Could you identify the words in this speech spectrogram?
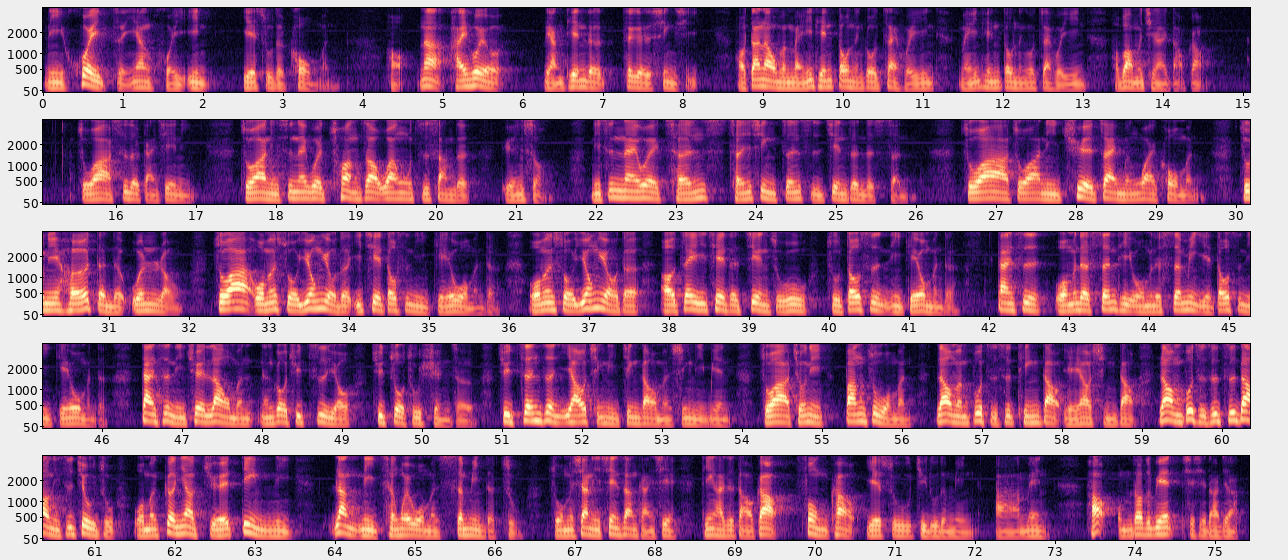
你会怎样回应耶稣的叩门？好，那还会有两天的这个信息。好，当然我们每一天都能够再回应，每一天都能够再回应，好不好？我们一起来祷告。主啊，是的，感谢你。主啊，你是那位创造万物之上的元首，你是那位诚诚信真实见证的神。主啊，主啊，你却在门外叩门。主，你何等的温柔！主啊，我们所拥有的一切都是你给我们的，我们所拥有的哦，这一切的建筑物，主都是你给我们的。但是我们的身体、我们的生命也都是你给我们的。但是你却让我们能够去自由去做出选择，去真正邀请你进到我们心里面。主啊，求你帮助我们，让我们不只是听到，也要行道；让我们不只是知道你是救主，我们更要决定你，让你成为我们生命的主。主，我们向你献上感谢，听孩子祷告，奉靠耶稣基督的名，阿门。好，我们到这边，谢谢大家。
